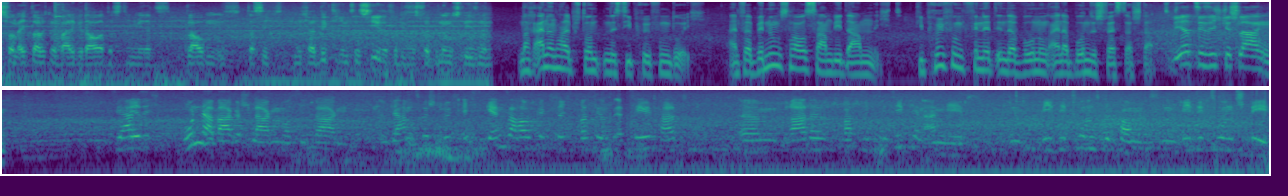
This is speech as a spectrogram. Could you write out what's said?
schon echt, glaube ich, eine Weile gedauert, dass die mir jetzt glauben, ich, dass ich mich halt wirklich interessiere für dieses Verbindungswesen. Nach eineinhalb Stunden ist die Prüfung durch. Ein Verbindungshaus haben die Damen nicht. Die Prüfung findet in der Wohnung einer Bundesschwester statt. Wie hat sie sich geschlagen? Sie hat sich wunderbar geschlagen, muss ich sagen. Wir haben zwischendurch echt Gänsehaut gekriegt, was sie uns erzählt hat, ähm, gerade was die Prinzipien angeht und wie sie zu uns gekommen ist und wie sie zu uns steht.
